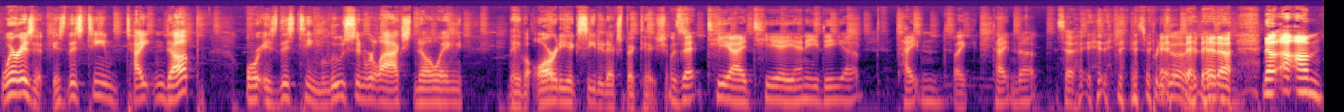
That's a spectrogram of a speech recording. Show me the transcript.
where is it? Is this team tightened up or is this team loose and relaxed knowing they've already exceeded expectations? Was that T I T A N E D up? Tightened, like tightened up. So it's pretty good. that, that, uh, no, uh, um,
